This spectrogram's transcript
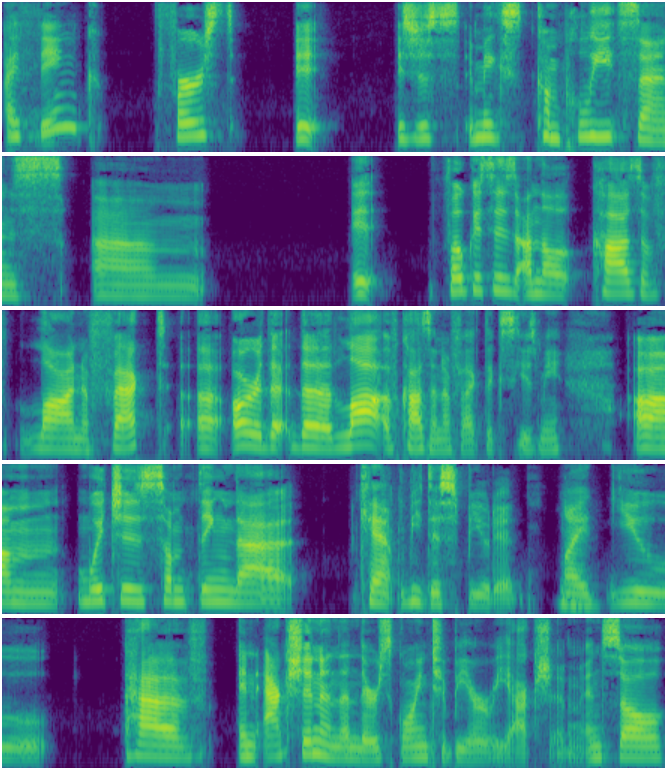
I think first it is just it makes complete sense. Um, it focuses on the cause of law and effect, uh, or the the law of cause and effect. Excuse me, um, which is something that can't be disputed. Like you have an action, and then there's going to be a reaction, and so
